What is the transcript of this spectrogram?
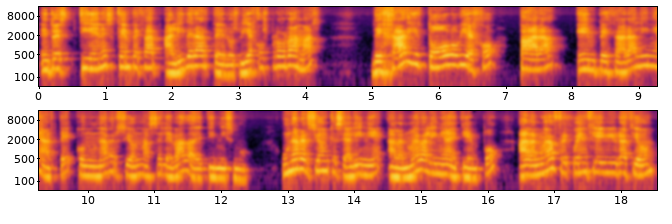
Entonces, tienes que empezar a liberarte de los viejos programas, dejar ir todo lo viejo para empezar a alinearte con una versión más elevada de ti mismo. Una versión que se alinee a la nueva línea de tiempo, a la nueva frecuencia y vibración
